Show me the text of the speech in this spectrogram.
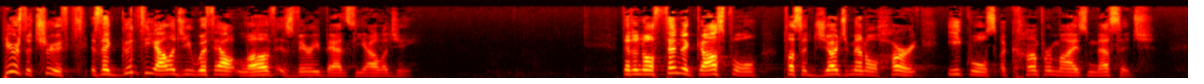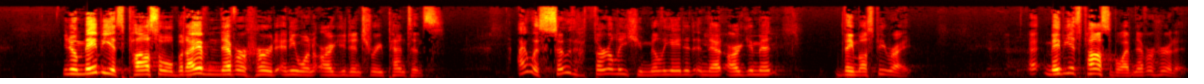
Here's the truth is that good theology without love is very bad theology. That an authentic gospel plus a judgmental heart equals a compromised message. You know, maybe it's possible, but I have never heard anyone argued into repentance. I was so thoroughly humiliated in that argument, they must be right. Uh, maybe it's possible, I've never heard it.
